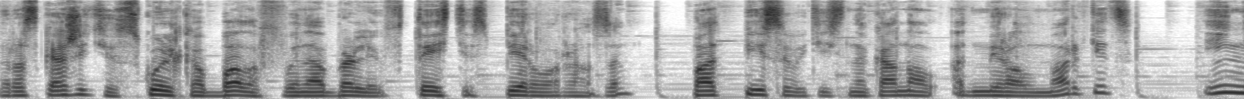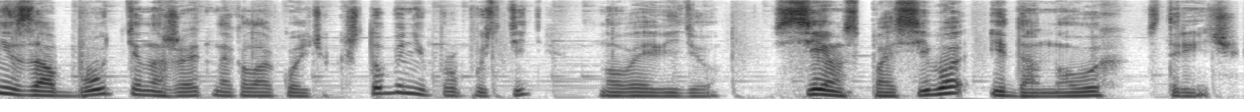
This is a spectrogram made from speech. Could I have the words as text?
расскажите, сколько баллов вы набрали в тесте с первого раза, подписывайтесь на канал Admiral Markets и не забудьте нажать на колокольчик, чтобы не пропустить новое видео. Всем спасибо и до новых встреч!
